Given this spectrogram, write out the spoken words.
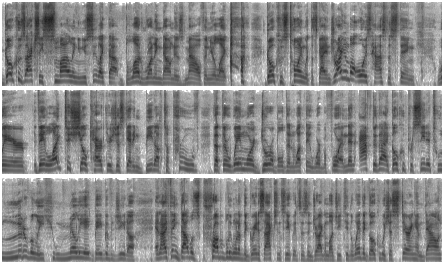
Goku's actually smiling and you see like that blood running down his mouth, and you're like, Goku's toying with this guy. And Dragon Ball always has this thing where they like to show characters just getting beat up to prove that they're way more durable than what they were before. And then after that, Goku proceeded to literally humiliate Baby Vegeta. And I think that was probably one of the greatest action sequences in Dragon Ball GT. The way that Goku was just staring him down.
